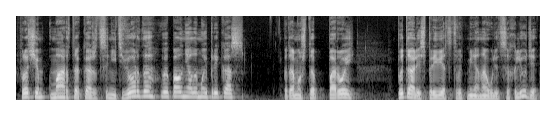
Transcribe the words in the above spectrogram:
Впрочем, Марта, кажется, не твердо выполняла мой приказ, потому что порой пытались приветствовать меня на улицах люди,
